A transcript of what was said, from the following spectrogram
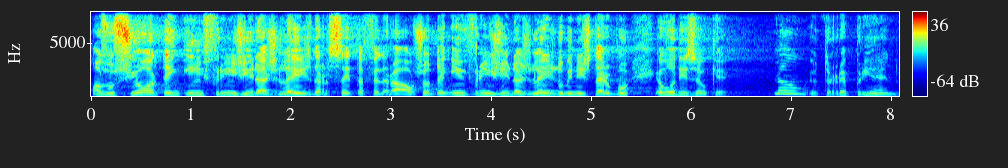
mas o senhor tem que infringir as leis da Receita Federal, o senhor tem que infringir as leis do Ministério Público. Eu vou dizer o quê? Não, eu te repreendo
